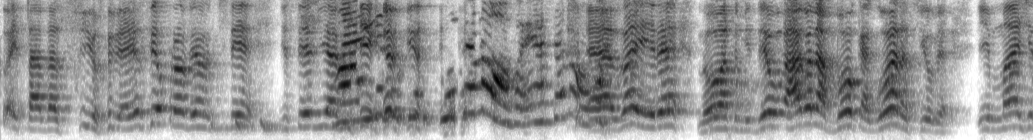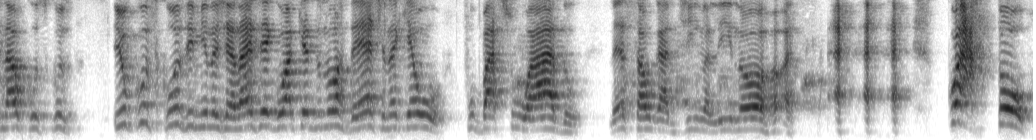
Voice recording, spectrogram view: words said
Coitada da Silvia, esse é o problema de ser, de ser minha amiga. Essa é nova, essa é nova. Essa aí, né? Nossa, me deu água na boca agora, Silvia. Imaginar o cuscuz. E o cuscuz em Minas Gerais é igual aquele do Nordeste, né? Que é o fubá suado, né? Salgadinho ali, nossa. Quartou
